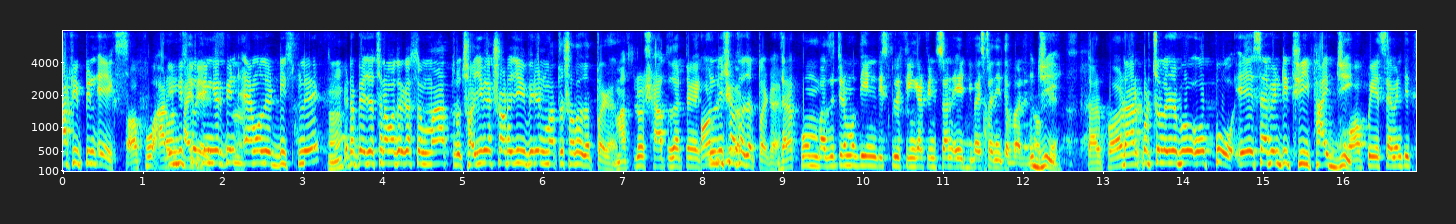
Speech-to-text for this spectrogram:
R fifteen X R15X in display fingerprint AMOLED display এটা পেয়ে যাচ্ছেন আমাদের কাছে মাত্র ছয় জিবি একশো আঠাশ জিবি ভেরিয়েন্ট মাত্র সাত হাজার টাকা। মাত্র সাত হাজার টাকা অনলি সাত হাজার টাকা। যারা কম বাজেটের মধ্যে ইন ডিসপ্লে ফিঙ্গারপ্রিন্ট চান এই ডিভাইসটা নিতে পারেন। জি। তারপর তারপর চলে যাব Oppo A seventy three five G A73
